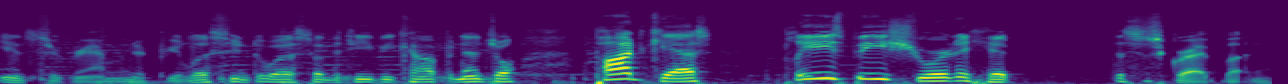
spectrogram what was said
Instagram. And if you're listening to us on the TV Confidential podcast, please be sure to hit the subscribe button.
